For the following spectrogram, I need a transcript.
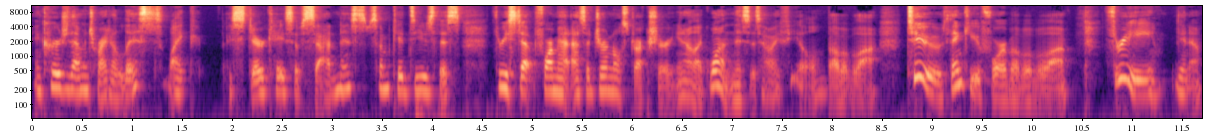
encourage them to write a list like a staircase of sadness. Some kids use this three step format as a journal structure. You know, like one, this is how I feel, blah, blah, blah. Two, thank you for, blah, blah, blah. Three, you know,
